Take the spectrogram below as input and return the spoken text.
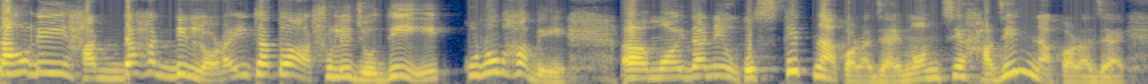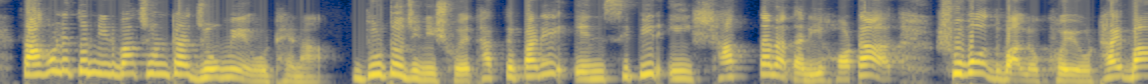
তাহলে এই হাড্ডাহাড্ডি লড়াইটা তো আসলে যদি কোনোভাবে ময়দানে উপস্থিত না করা যায়, মঞ্চে হাজির না করা যায়, তাহলে তো নির্বাচনটা জমে ওঠে না। দুটো জিনিস হয়ে থাকতে পারে এনসিপির এই সাত তাড়াতাড়ি হঠাৎ সুবোধ বালক হয়ে ওঠায়, বা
